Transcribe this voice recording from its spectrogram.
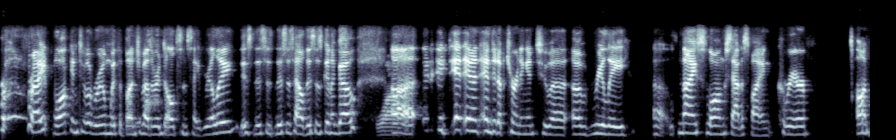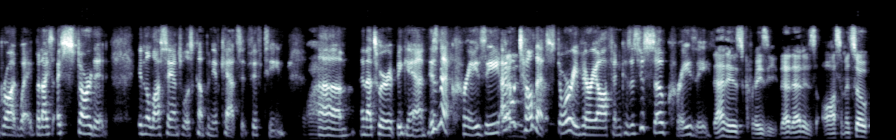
right walk into a room with a bunch of other adults and say really this this is this is how this is going to go wow. uh, it, it, it, ended up turning into a, a really uh, nice long satisfying career on broadway but I, I, started in the los angeles company of cats at 15 wow. um, and that's where it began isn't that crazy that i don't is, tell that story very often because it's just so crazy that is crazy that that is awesome and so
